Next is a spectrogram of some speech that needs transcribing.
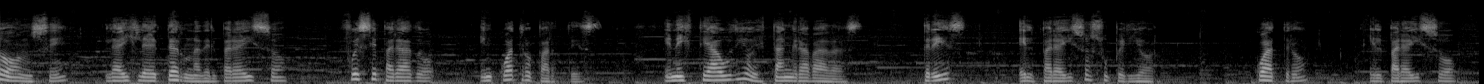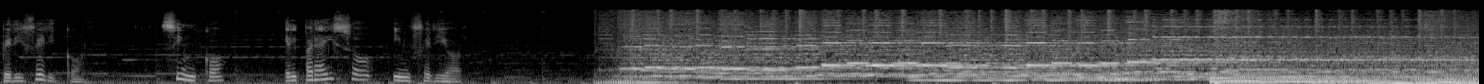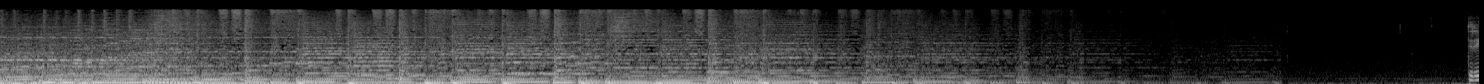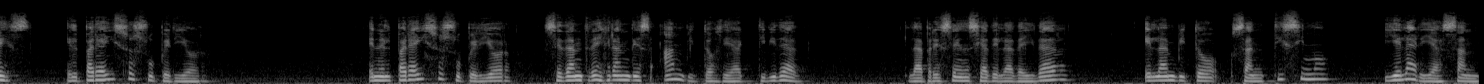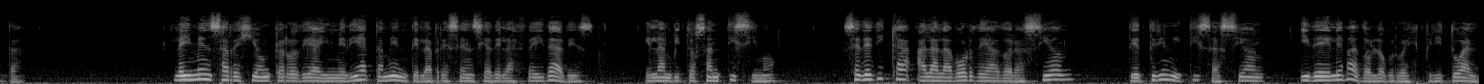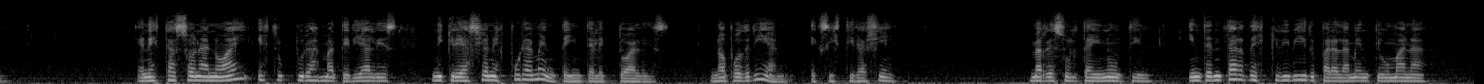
El escrito 11, la isla eterna del paraíso, fue separado en cuatro partes. En este audio están grabadas 3. El paraíso superior 4. El paraíso periférico 5. El paraíso inferior 3. El paraíso superior. En el paraíso superior se dan tres grandes ámbitos de actividad. La presencia de la deidad, el ámbito santísimo y el área santa. La inmensa región que rodea inmediatamente la presencia de las deidades, el ámbito santísimo, se dedica a la labor de adoración, de trinitización y de elevado logro espiritual. En esta zona no hay estructuras materiales ni creaciones puramente intelectuales. No podrían existir allí. Me resulta inútil intentar describir para la mente humana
